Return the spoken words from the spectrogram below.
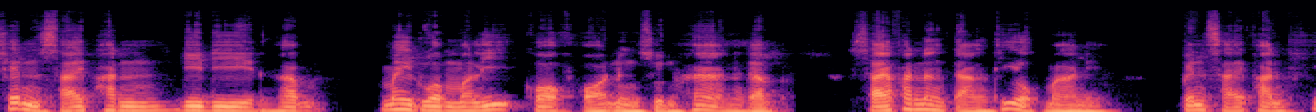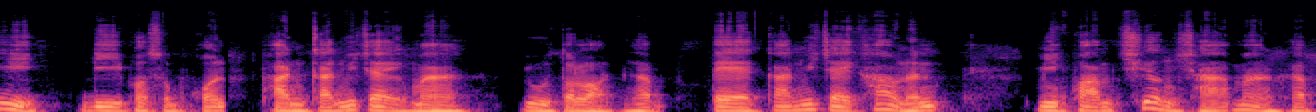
เช่น สายพันธุ์ดีๆนะครับไม่รวมมะลิกอขอ105นะครับสายพันธุ์ต่างๆที่ออกมาเนี่ยเป็นสายพันธุ์ที่ดีพอสมควรผ่านการวิจัยออกมาอยู่ตลอดนะครับ แต่การวิจัยข้าวนั้นมีความเชื่องช้ามากครับ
